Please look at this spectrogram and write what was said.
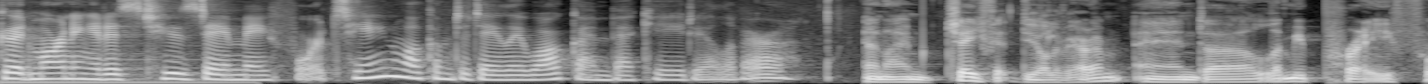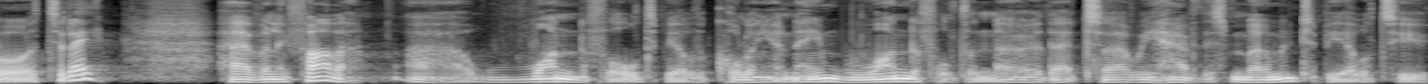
Good morning. It is Tuesday, May 14. Welcome to Daily Walk. I'm Becky De Oliveira. And I'm Japhet De Oliveira, and uh, let me pray for today. Heavenly Father, uh, wonderful to be able to call on your name. Wonderful to know that uh, we have this moment to be able to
